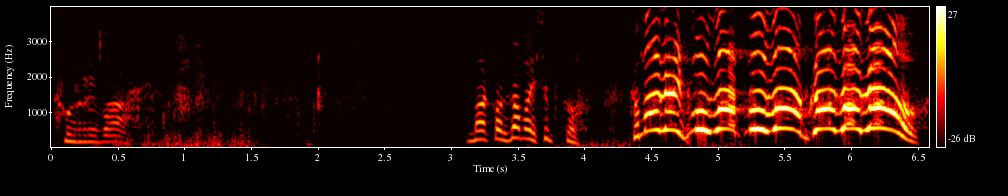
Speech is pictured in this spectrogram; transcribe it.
Kurwa. Makos, dawaj szybko. Come on guys, move up, move up! Go, go, go!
